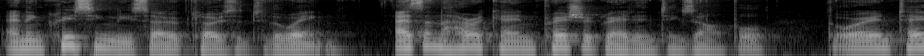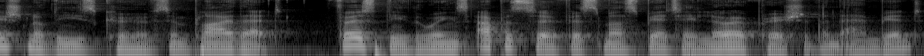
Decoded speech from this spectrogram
and increasingly so closer to the wing. As in the hurricane pressure gradient example, the orientation of these curves imply that, firstly, the wing's upper surface must be at a lower pressure than ambient,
